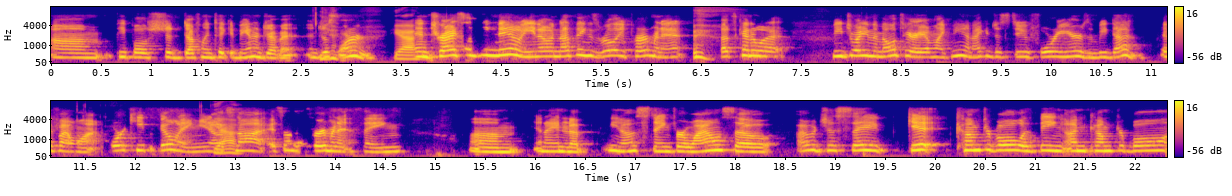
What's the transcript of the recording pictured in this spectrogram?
um, people should definitely take advantage of it and just yeah. learn. Yeah. And try something new you know nothing's really permanent. That's kind of what me joining the military i'm like man i can just do four years and be done if i want or keep going you know yeah. it's not it's not a permanent thing. Um, and i ended up you know staying for a while. So i would just say get comfortable with being uncomfortable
